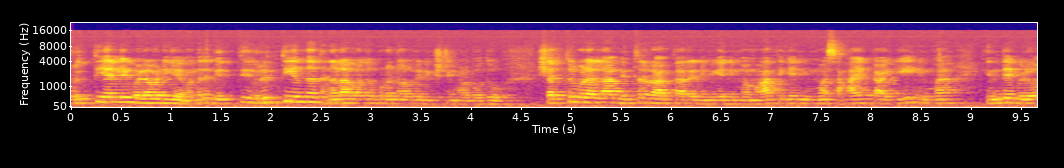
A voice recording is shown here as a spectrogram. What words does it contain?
ವೃತ್ತಿಯಲ್ಲಿ ಬೆಳವಣಿಗೆ ಅಂದ್ರೆ ವೃತ್ತಿ ವೃತ್ತಿಯಿಂದ ಧನಲಾಭನ ಕೂಡ ನಾವು ನಿರೀಕ್ಷಣೆ ಮಾಡಬಹುದು ಶತ್ರುಗಳೆಲ್ಲ ಮಿತ್ರರಾಗ್ತಾರೆ. ನಿಮಗೆ ನಿಮ್ಮ ಮಾತಿಗೆ, ನಿಮ್ಮ ಸಹಾಯಕ್ಕಾಗಿ ನಿಮ್ಮ ಹಿಂದೆ ಬೀಳುವ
